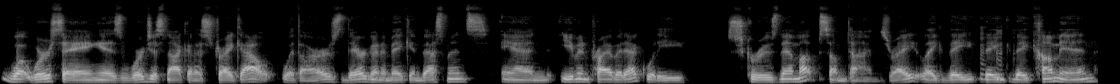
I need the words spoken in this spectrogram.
what we're saying is we're just not going to strike out with ours. They're going to make investments and even private equity screws them up sometimes, right? Like they they mm-hmm. they come in,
